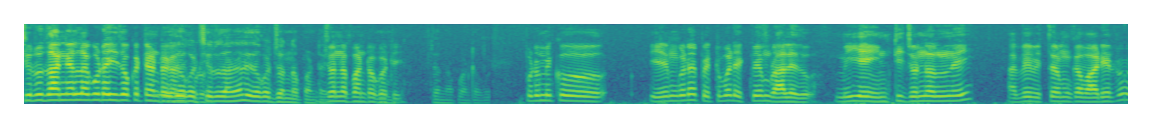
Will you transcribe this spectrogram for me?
చిరుధాన్యాల్లో కూడా ఇది ఒకటి అంట ఇది. చిరుధాన్యాలు ఇది ఒక జొన్న పంట. జొన్న పంట ఒకటి. జొన్న పంట ఒకటి. ఇప్పుడు మీకు ఏం కూడా పెట్టుబడి ఎక్కువ ఏం రాలేదు. మీ ఇంటి జొన్నలు ఉన్నాయి అవే విత్తనంగా వాడినారు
